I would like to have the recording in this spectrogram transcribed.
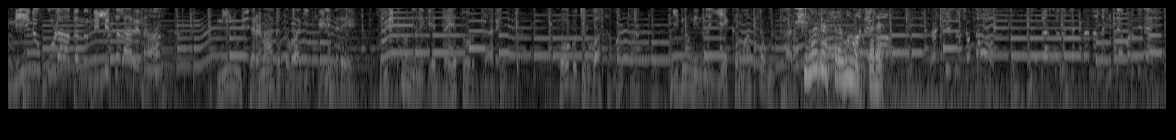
ನೀನು ಕೂಡ ಅದನ್ನು ನಿಲ್ಲಿಸಲಾರೆನಾ? ನೀನು ಶರಣಾಗತವಾಗಿ ಕೇಳಿದರೆ ವಿಷ್ಣು ನಿನಗೆ ದಯ ತೋರುತ್ತಾರೆ. ಹೋಗು ದುರ್ವಾಸ ಮಂತ ಇದು ನಿನ್ನ ಏಕಮಾತ್ರ ಉದ್ಧಾರ. ಶಿವನ ಹತ್ರನೂ ಹೋಗ್ತಾರೆ. ರಕ್ಷಿಸು ಶಂಭೋ. ಸುದರ್ಶನ ಚಕ್ರ ನನ್ನ ಹಿಂದೆ ಬರ್ತಿದೆ.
